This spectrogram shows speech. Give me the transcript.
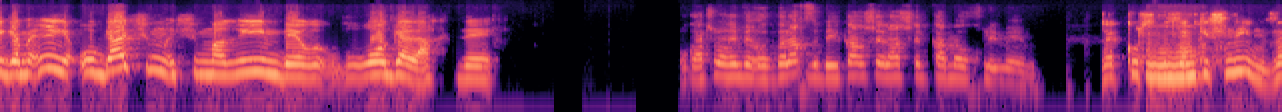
לגבי עוגת שמ- שמרים ברוגלח, זה עוגת שמרים ורוגלח זה בעיקר שאלה של כמה אוכלים מהם. זה כוס- זה כיסנים, זה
